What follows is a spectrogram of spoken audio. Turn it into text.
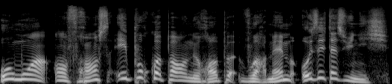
au moins en France et pourquoi pas en Europe, voire même aux États-Unis.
